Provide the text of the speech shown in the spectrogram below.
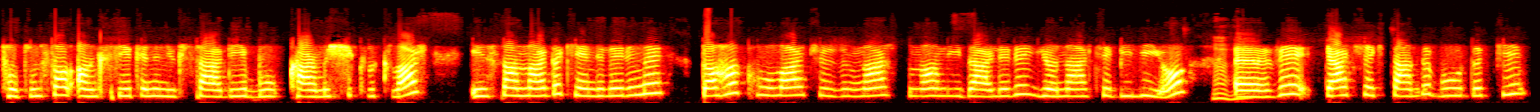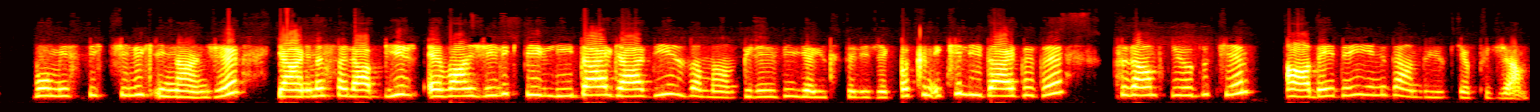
toplumsal anksiyetenin yükseldiği bu karmaşıklıklar insanlarda kendilerini daha kolay çözümler sunan liderlere yöneltebiliyor. Hı hı. Ee, ve gerçekten de buradaki bu mesihçilik inancı yani mesela bir evanjelik bir lider geldiği zaman Brezilya yükselecek. Bakın iki liderde de Trump diyordu ki ABD'yi yeniden büyük yapacağım.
